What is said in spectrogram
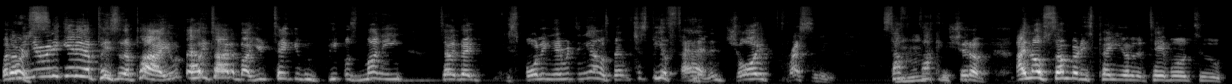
But I mean, you're already getting a piece of the pie. What the hell are you talking about? You're taking people's money, telling them spoiling everything else, man. Just be a fan. Enjoy wrestling. Stop Mhm. fucking shit up. I know somebody's paying you under the table to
